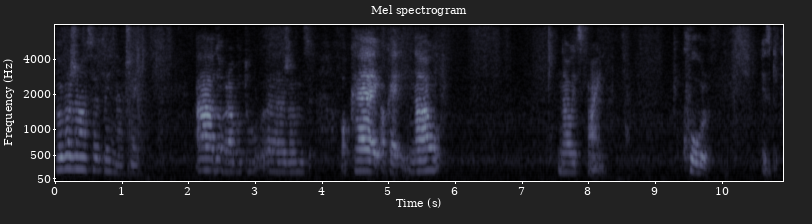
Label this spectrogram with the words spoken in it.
Wyobrażam sobie to inaczej. A, dobra, bo tu, e, żebym... Okej, okej, now... Now it's fine. Cool. Jest git.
